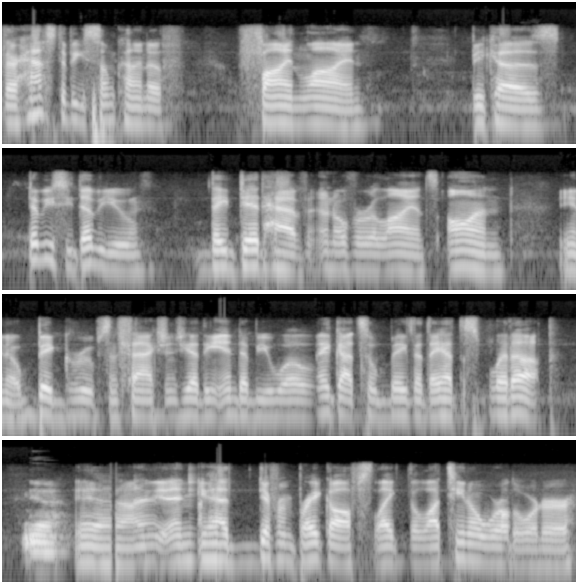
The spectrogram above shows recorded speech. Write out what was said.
there has to be some kind of fine line because WCW they did have an over reliance on you know big groups and factions. You had the NWO, and it got so big that they had to split up. Yeah. Yeah, and and you had different breakoffs like the Latino World Order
